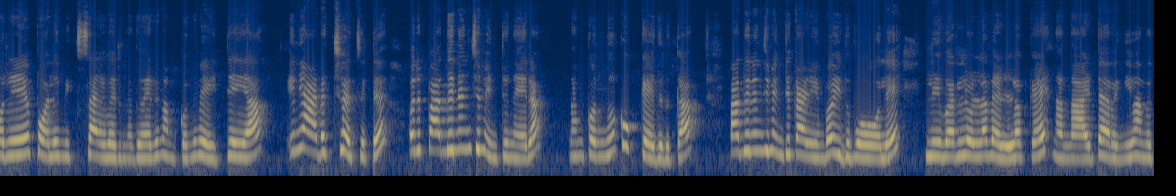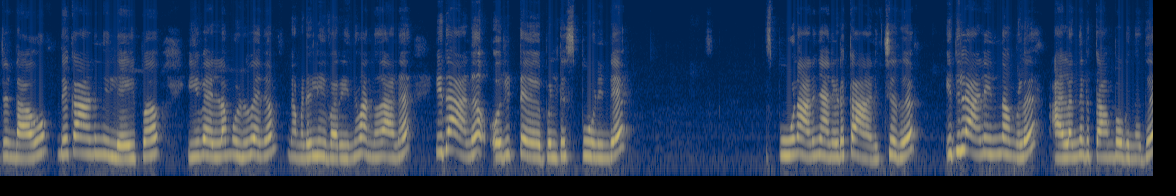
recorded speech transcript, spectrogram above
ഒരേപോലെ മിക്സായി വരുന്നത് വരെ നമുക്കൊന്ന് വെയിറ്റ് ചെയ്യാം. ഇനി അടച്ച് വെച്ചിട്ട് ഒരു പതിനഞ്ച് മിനിറ്റ് നേരം നമുക്കൊന്ന് കുക്ക് ചെയ്തെടുക്കാം. പതിനഞ്ച് മിനിറ്റ് കഴിയുമ്പോൾ ഇതുപോലെ ലിവറിലുള്ള വെള്ളമൊക്കെ നന്നായിട്ട് ഇറങ്ങി വന്നിട്ടുണ്ടാവും. ഇത് കാണുന്നില്ലേ? ഇപ്പോൾ ഈ വെള്ളം മുഴുവനും നമ്മുടെ ലിവറിൽ നിന്ന് വന്നതാണ്. ഇതാണ് ഒരു ടേബിൾ ടീസ്പൂണിന്റെ സ്പൂണാണ് ഞാനിവിടെ കാണിച്ചത്. ഇതിലാണ് ഇനി നമ്മൾ അളന്നെടുക്കാൻ പോകുന്നത്.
